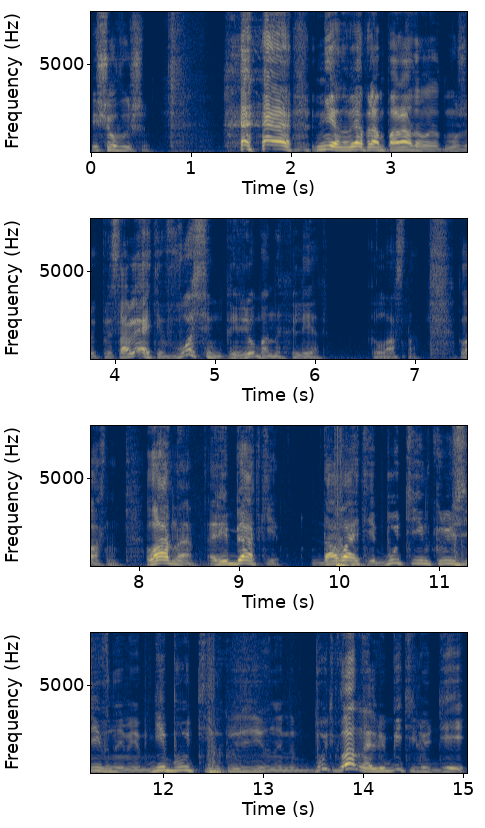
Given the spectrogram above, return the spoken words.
еще выше. Не, ну меня прям порадовал этот мужик. Представляете, 8 гребаных лет. Классно, классно. Ладно, ребятки, давайте, будьте инклюзивными, не будьте инклюзивными. Будь, главное, любите людей,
